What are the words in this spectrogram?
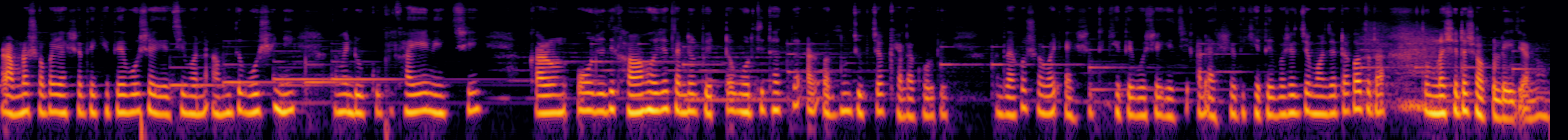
আর আমরা সবাই একসাথে খেতে বসে গেছি মানে আমি তো বসিনি, আমি ডুকুকে খাইয়ে নিচ্ছি। কারণ ও যদি খাওয়া হয়ে যায় তাহলে ওর পেটটাও ভর্তি থাকবে আর একদম চুপচাপ খেলা করবে। আর দেখো সবাই একসাথে খেতে বসে গেছি। আর একসাথে খেতে বসার যে মজাটা কতটা, তোমরা সেটা সকলেই জানো।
